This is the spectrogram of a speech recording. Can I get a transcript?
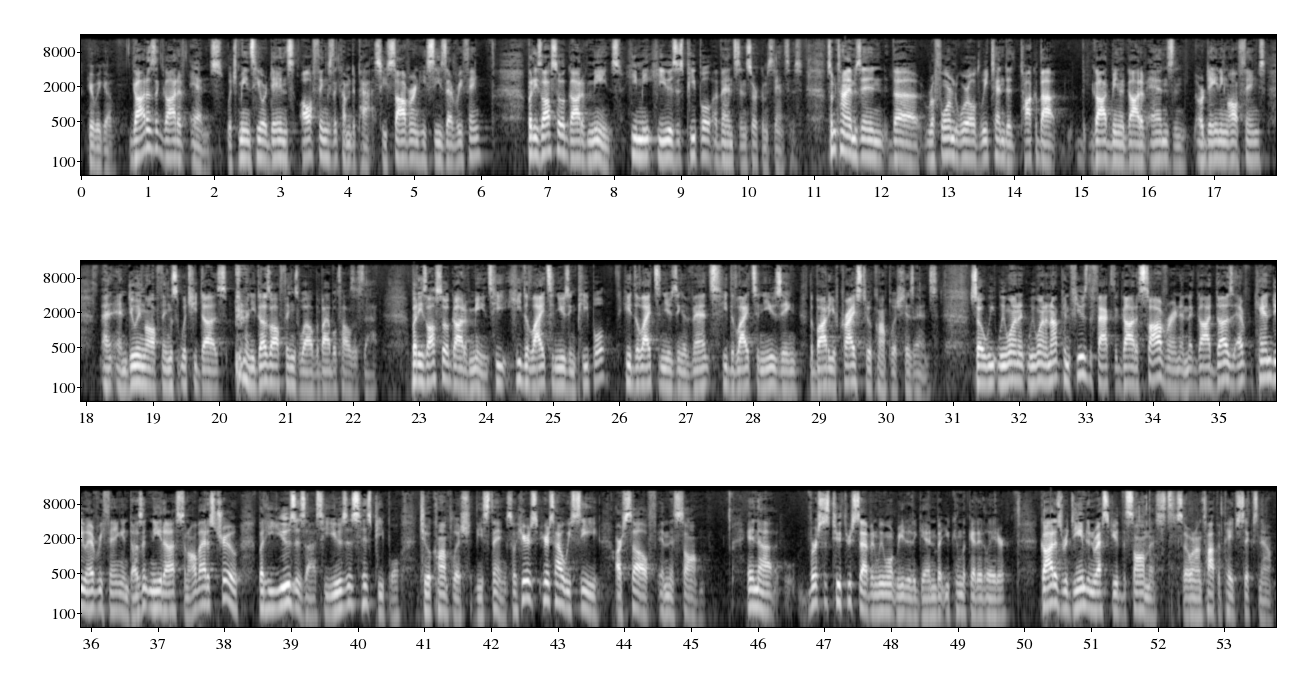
Here we go. God is a God of ends, which means he ordains all things that come to pass. He's sovereign, he sees everything. But he's also a God of means. He, he uses people, events, and circumstances. Sometimes in the Reformed world, we tend to talk about God being a God of ends and ordaining all things and, and doing all things, which he does. and he does all things well. The Bible tells us that. But he's also a God of means. He, he delights in using people, he delights in using events, he delights in using the body of Christ to accomplish his ends. So we, we want to we wanna not confuse the fact that God is sovereign and that God does ev- can do everything and doesn't need us, and all that is true, but he uses us, he uses his people to accomplish these things. So here's, here's how we see ourselves in this psalm. In uh, verses 2 through 7, we won't read it again, but you can look at it later. God has redeemed and rescued the psalmist. So we're on top of page six now.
